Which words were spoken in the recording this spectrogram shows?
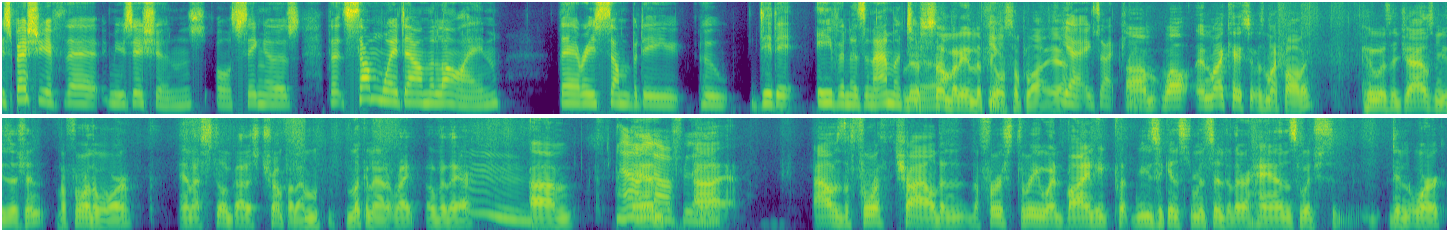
especially if they're musicians or singers, that somewhere down the line there is somebody who did it even as an amateur. There's somebody in the fuel Yeah. supply. Yeah. Yeah, exactly. Um, well, in my case, it was my father, who was a jazz musician before the war, and I've still got his trumpet. I'm looking at it right over there. Um, how and, lovely. uh, I was the fourth child, and the first three went by, and he put music instruments into their hands, which didn't work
